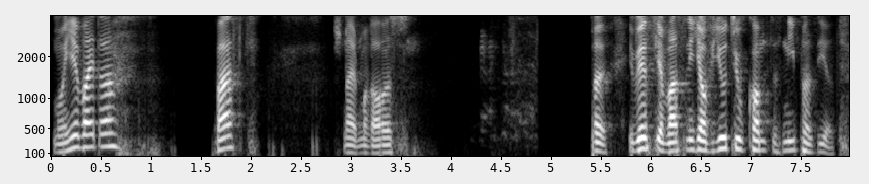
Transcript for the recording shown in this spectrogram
Mal hier weiter. Passt. Schneid mal raus. Ihr wisst ja, was nicht auf YouTube kommt, ist nie passiert.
